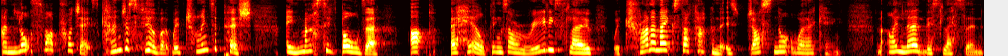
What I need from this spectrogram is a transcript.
And lots of our projects can just feel like we're trying to push a massive boulder up a hill. Things are really slow. We're trying to make stuff happen that is just not working. And I learned this lesson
